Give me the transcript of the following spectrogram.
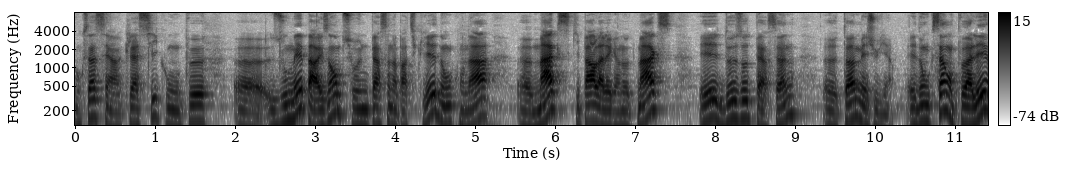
Donc ça, c'est un classique où on peut euh, zoomer, par exemple, sur une personne en particulier. Donc on a euh, Max qui parle avec un autre Max et deux autres personnes, euh, Tom et Julien. Et donc ça, on peut aller,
